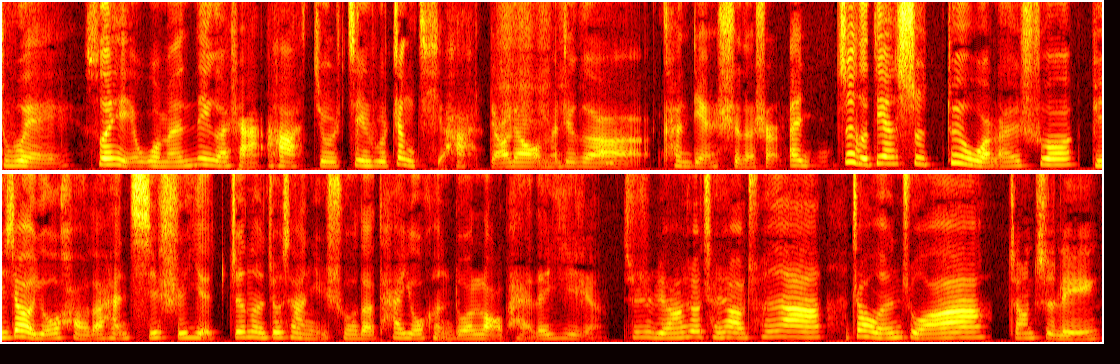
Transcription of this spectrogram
对，所以我们那个啥哈，就是进入正题哈，聊聊我们这个看电视的事儿。哎，这个电视对我来说比较友好的，还其实也真的就像你说的，它有很多老牌的艺人，就是比方说陈小春啊、赵文卓啊、张智霖。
